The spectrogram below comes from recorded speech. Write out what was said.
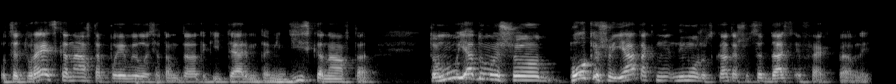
Оце турецька нафта появилася, там да, такий термін, там індійська нафта. Тому я думаю, що поки що я так не, не можу сказати, що це дасть ефект певний.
